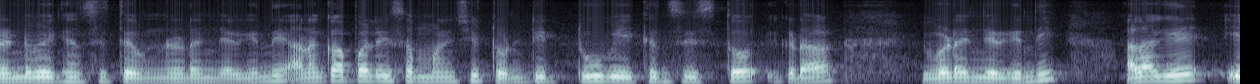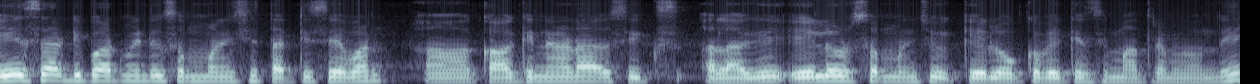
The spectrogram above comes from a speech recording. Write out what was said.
రెండు వేకెన్సీస్ ఉండడం జరిగింది. అనకాపల్లికి సంబంధించి ట్వంటీ టూ వేకెన్సీస్తో ఇక్కడ ఇవ్వడం జరిగింది. అలాగే ఏఎస్ఆర్ డిపార్ట్మెంట్కి సంబంధించి థర్టీ సెవెన్ కాకినాడ సిక్స్ అలాగే ఏలూరు సంబంధించి కేలో ఒక వేకెన్సీ మాత్రమే ఉంది.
